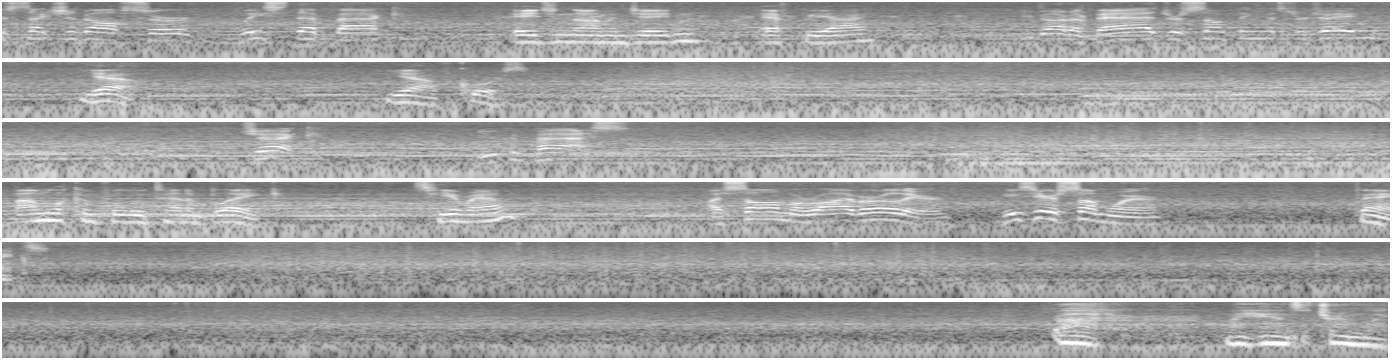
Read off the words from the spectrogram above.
is sectioned off, sir. Please step back. Agent Norman Jayden, FBI? You got a badge or something, Mr. Jayden? Yeah. Yeah, of course. Check. You can pass. I'm looking for Lieutenant Blake. Is he around? I saw him arrive earlier. He's here somewhere. Thanks. My hands are trembling.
